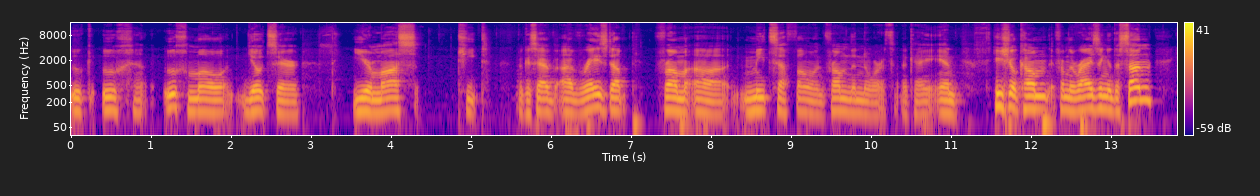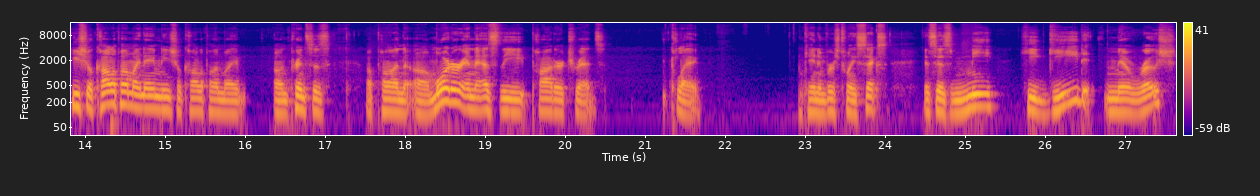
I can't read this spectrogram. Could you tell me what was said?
uchmo yotzer yirmas tit. Okay, so I've, I've raised up from uh, Mitzafon, from the north. Okay, and he shall come from the rising of the sun. He shall call upon my name, and he shall call upon my on princes, upon uh, mortar, and as the potter treads clay. Okay, and in verse 26, it says, Me Mi higid merosh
